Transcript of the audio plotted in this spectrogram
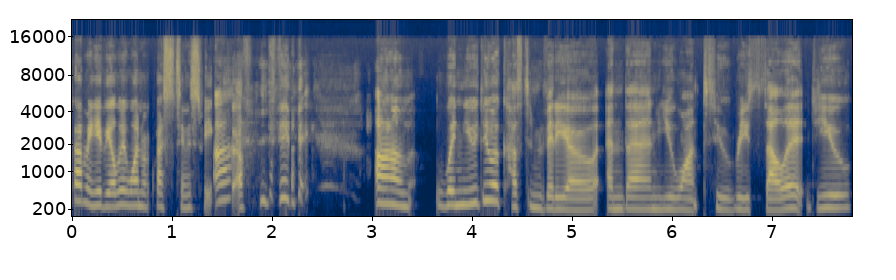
coming. You're the only one requesting to speak. Uh, so. um, when you do a custom video and then you want to resell it, do you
